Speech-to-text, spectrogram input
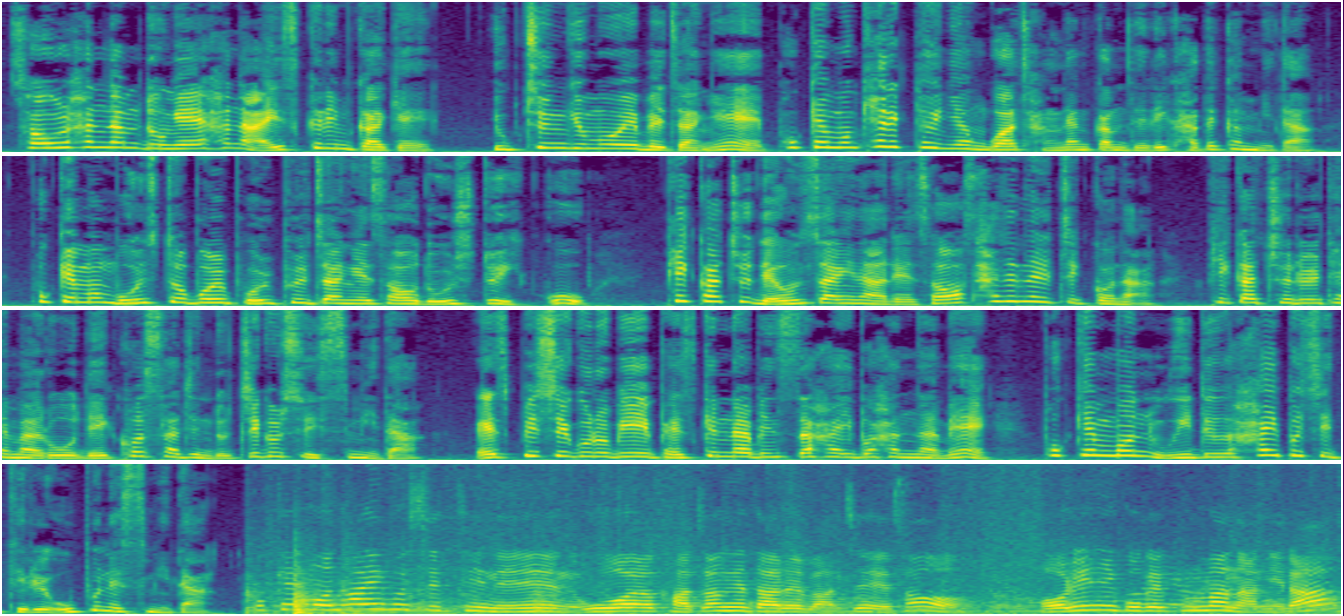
서울 한남동의 한 아이스크림 가게. 6층 규모의 매장에 포켓몬 캐릭터 인형과 장난감들이 가득합니다. 포켓몬 몬스터볼 볼풀장에서 놀 수도 있고 피카츄 네온 사인 아래서 사진을 찍거나 피카츄를 테마로 네컷 사진도 찍을 수 있습니다. SPC 그룹이 베스킨라빈스 하이브 한남에 포켓몬 위드 하이브 시티를 오픈했습니다. 포켓몬 하이브 시티는 5월 가정의 달을 맞이해서 어린이 고객뿐만 아니라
